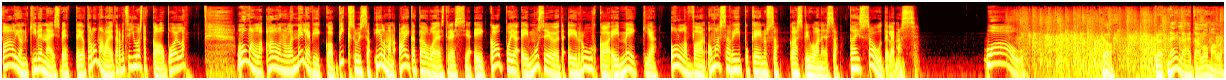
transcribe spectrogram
paljon kivennäisvettä, jotta lomalla ei tarvitse juosta kaupoilla. Lomalla haluan olla neljä viikkoa piksuissa ilman aikataulua ja stressiä. Ei kauppoja, ei museoita, ei ruuhkaa, ei meikkiä. Olla vaan omassa riippukeinossa, kasvihuoneessa tai soutelemassa. Wow! Joo. Kyllä näin lähdetään lomalle.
